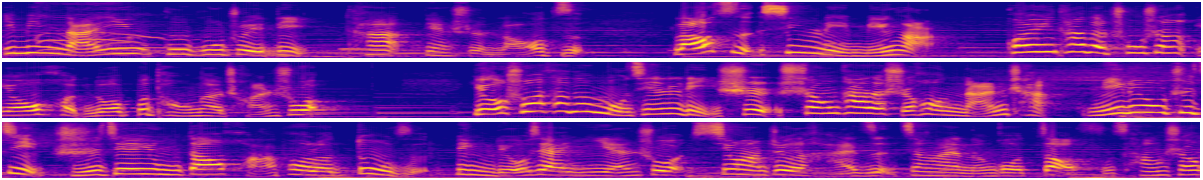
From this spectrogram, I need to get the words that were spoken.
一名男婴咕咕坠地，他便是老子。老子姓李名耳，关于他的出生有很多不同的传说。有说他的母亲李氏生他的时候难产，弥留之际直接用刀划破了肚子，并留下遗言说希望这个孩子将来能够造福苍生。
